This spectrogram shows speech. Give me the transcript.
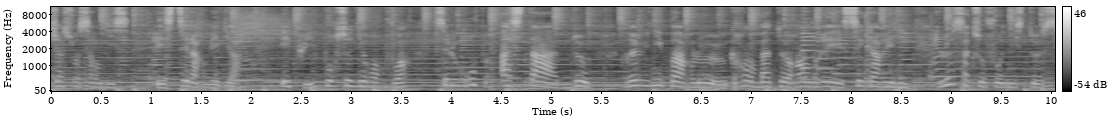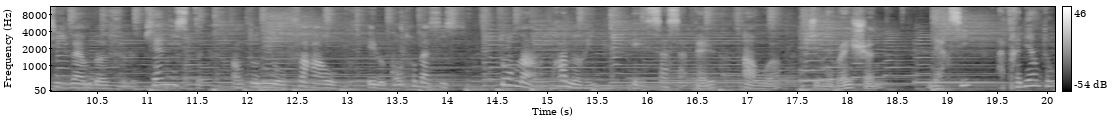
Jazz 70 et Stellar Media. Et puis, pour se dire au revoir, c'est le groupe Asta 2, réuni par le grand batteur André Secarelli, le saxophoniste Sylvain Boeuf, le pianiste Antonio Farao et le contrebassiste Thomas Bramery. Et ça s'appelle Our Generation. Merci, à très bientôt.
